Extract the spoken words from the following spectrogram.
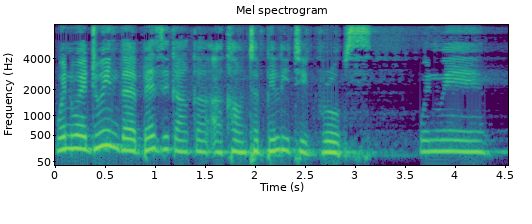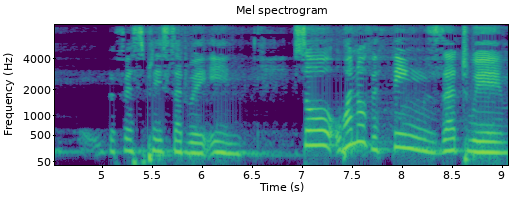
when we we're doing the basic ac- accountability groups, when we, the first place that we're in. So one of the things that we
